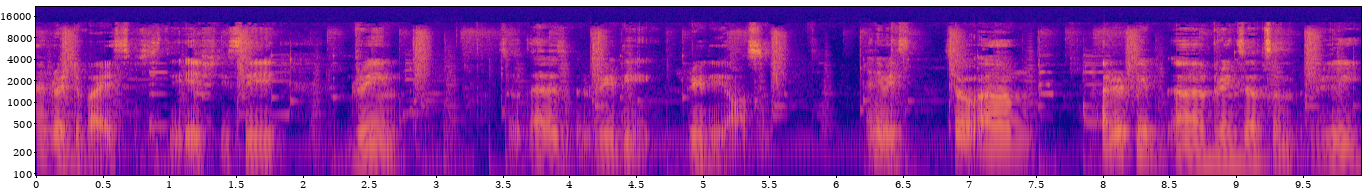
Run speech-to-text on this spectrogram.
Android device, which is the HTC Dream. So that is really, really awesome. Anyways, so um, Android P uh, brings out some really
